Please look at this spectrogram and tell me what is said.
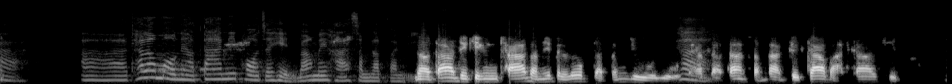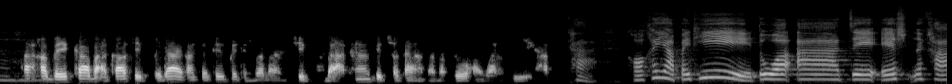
ค่ะถ้าเรามองแนวต้านนี่พอจะเห็นบ้างไหมคะสำหรับวันนี้แนวต้านจริงๆช้าตอนนี้เป็นรูป W อยู่นะครับแนวต้านสำคัญคือเก้าบาทเก้าสิบถ้าเขาเบรกเก้าบาทเก้าสิบไปได้เขาจะขึ้นไปถึงประมาณสิบบาทห้าสิบสตางค์สำหรับตัวของ ONEE ครับ ค่ะข อขยับไปที่ตัว RJH นะคะ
